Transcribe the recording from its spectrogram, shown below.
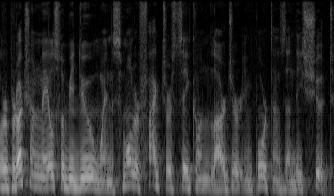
Overproduction may also be due when smaller factors take on larger importance than they should.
